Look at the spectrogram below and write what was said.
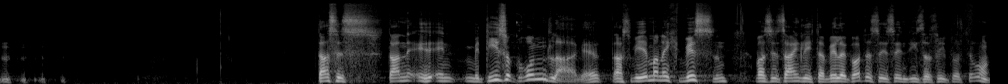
Das ist dann in, mit dieser Grundlage, dass wir immer nicht wissen, was jetzt eigentlich der Wille Gottes ist in dieser Situation,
